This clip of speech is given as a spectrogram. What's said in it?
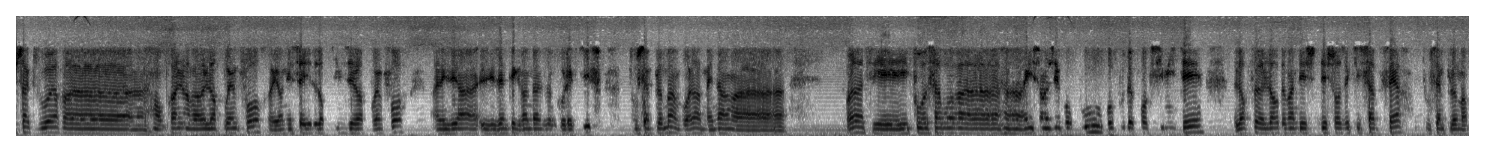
chaque joueur, euh, on prend leurs leur points forts et on essaye d'optimiser leurs points forts en les, intégrant dans un collectif, tout simplement. Voilà, maintenant, euh, voilà, il faut savoir euh, échanger beaucoup, beaucoup de proximité, leur, leur demander des choses qu'ils savent faire, tout simplement.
